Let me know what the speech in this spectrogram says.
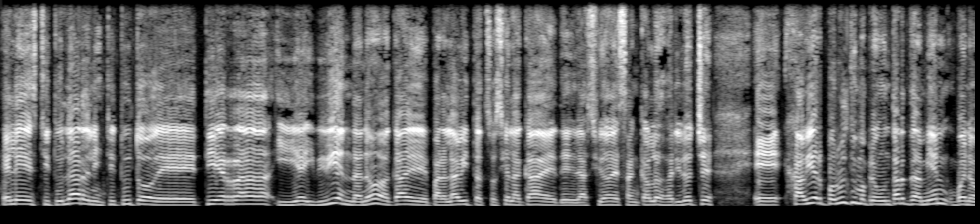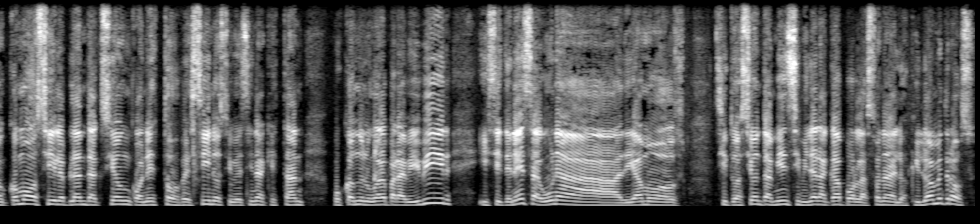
él es titular del Instituto de Tierra y, y Vivienda, ¿no? Acá eh, para el hábitat social acá eh, de la ciudad de San Carlos de Bariloche. Eh, Javier, por último, preguntarte también, bueno, cómo sigue el plan de acción con estos vecinos y vecinas que están buscando un lugar para vivir y si tenés alguna, digamos, situación también similar acá por la zona de los kilómetros.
